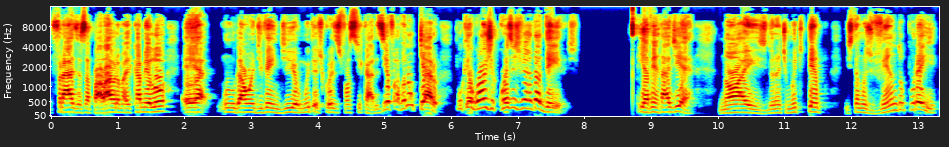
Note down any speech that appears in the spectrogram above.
frase, essa palavra, mas camelô é um lugar onde vendiam muitas coisas falsificadas. E eu falava, não quero, porque eu gosto de coisas verdadeiras. E a verdade é, nós, durante muito tempo, estamos vendo por aí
